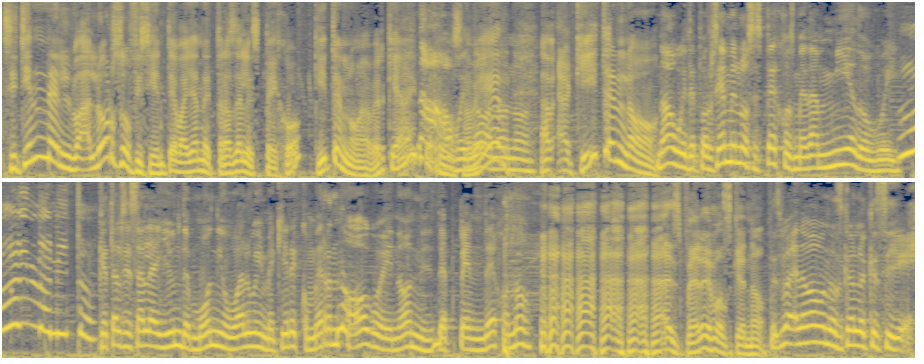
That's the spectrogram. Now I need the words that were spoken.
si tienen el valor suficiente, vayan detrás del espejo, quítenlo, a ver qué hay. No, güey, no, no, no. A- a- quítenlo. No, güey, de por sí a mí los espejos me dan miedo, güey. Ay, nanito. ¿Qué tal si sale ahí un demonio o algo y me quiere comer? No, güey, no, ni de pendejo, no. Esperemos que no. Pues bueno, vámonos con lo que sigue.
